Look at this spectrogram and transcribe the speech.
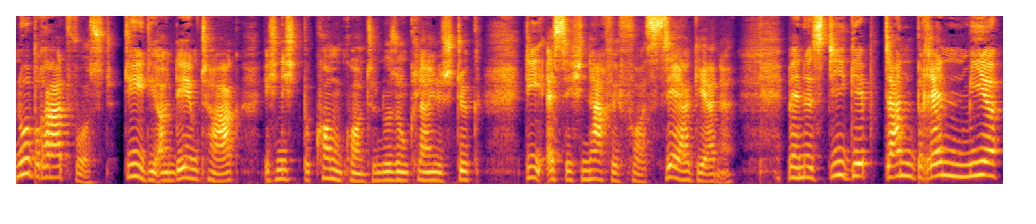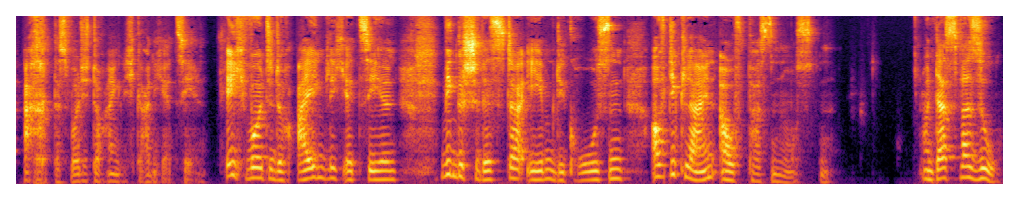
Nur Bratwurst, die, die an dem Tag ich nicht bekommen konnte, nur so ein kleines Stück, die esse ich nach wie vor sehr gerne. Wenn es die gibt, dann brennen mir, ach, das wollte ich doch eigentlich gar nicht erzählen. Ich wollte doch eigentlich erzählen, wie Geschwister eben die Großen auf die Kleinen aufpassen mussten. Und das war so.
